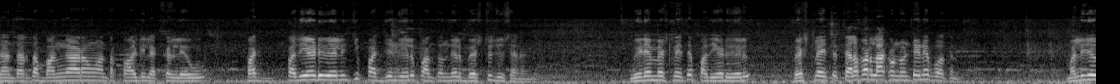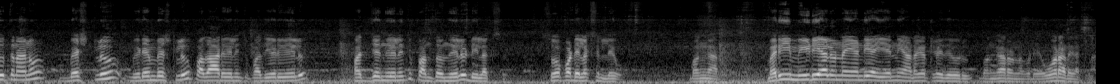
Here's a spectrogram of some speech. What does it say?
దాని తర్వాత బంగారం అంత క్వాలిటీలు ఎక్కడ లేవు. పద్ పదిహేడు వేలు నుంచి పద్దెనిమిది వేలు పంతొమ్మిది వేలు బెస్ట్ చూశానండి. మీడియం బెస్ట్లు అయితే పదిహేడు వేలు బెస్ట్లు అయితే తెలపర లేకుండా ఉంటేనే పోతుంది. మళ్ళీ చెబుతున్నాను బెస్ట్లు మీడియం బెస్ట్లు పదహారు వేల నుంచి పదిహేడు వేలు పద్దెనిమిది వేల నుంచి పంతొమ్మిది వేలు డీలక్స్. సూపర్ డీలక్స్ లేవు బంగారం. మరీ మీడియాలు ఉన్నాయండి అవన్నీ అడగట్లేదు ఎవరు బంగారంలో కూడా ఎవరు అడగట్లా?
